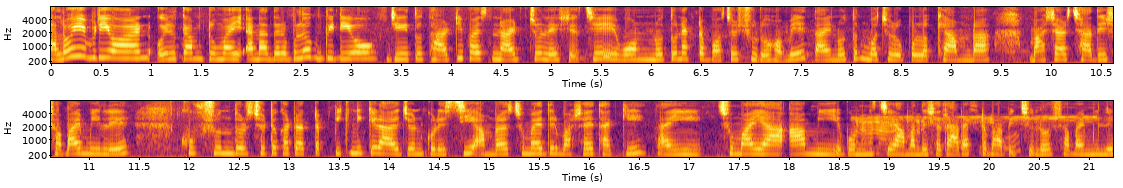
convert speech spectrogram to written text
Hello everyone, welcome to my another blog video. যেহেতু থার্টি ফার্স্ট নাইট চলে এসেছে এবং নতুন একটা বছর শুরু হবে, তাই নতুন বছর উপলক্ষে আমরা বাসার ছাদে সবাই মিলে খুব সুন্দর ছোটোখাটো একটা পিকনিকের আয়োজন করেছি। আমরা সুমাইদের বাসায় থাকি, তাই সুমাইয়া, আমি এবং নিচে আমাদের সাথে আর একটা ভাবি ছিল, সবাই মিলে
